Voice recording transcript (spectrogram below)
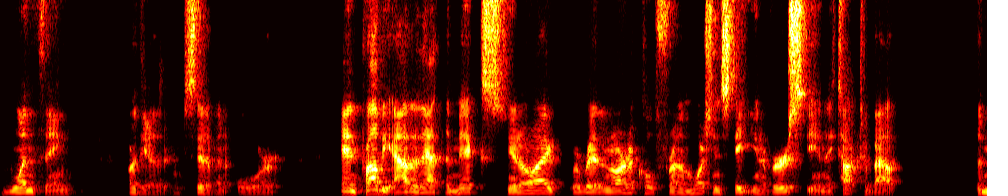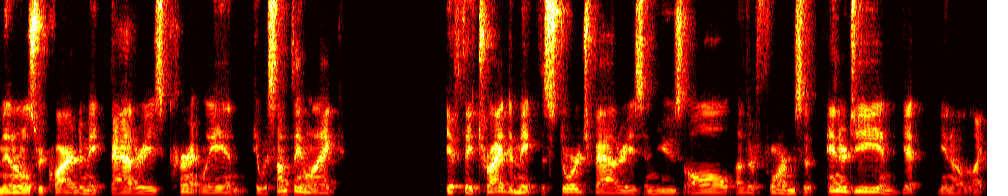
one thing or the other, instead of an or and probably out of that the mix you know i read an article from washington state university and they talked about the minerals required to make batteries currently. And it was something like if they tried to make the storage batteries and use all other forms of energy and get you know like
